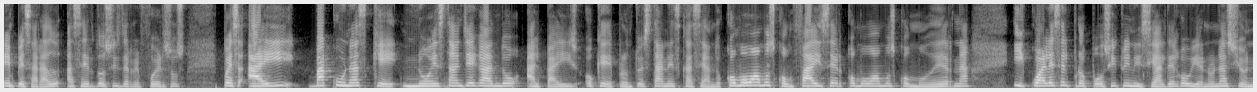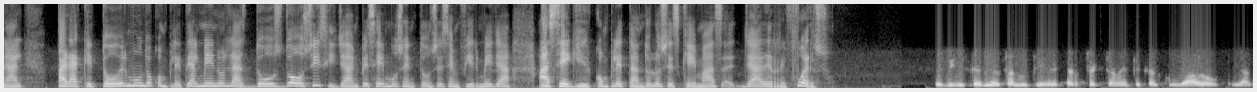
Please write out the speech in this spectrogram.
empezar a hacer dosis de refuerzos, pues hay vacunas que no están llegando al país o que de pronto están escaseando. ¿Cómo vamos con Pfizer? ¿Cómo vamos con Moderna? ¿Y cuál es el propósito inicial del gobierno nacional para que todo el mundo complete al menos las dos dosis y ya empecemos entonces en firme ya a seguir completando los esquemas ya de refuerzo? El Ministerio de Salud tiene perfectamente calculado las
